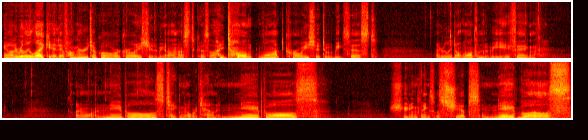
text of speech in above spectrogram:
You know, I'd really like it if Hungary took over Croatia, to be honest, because I don't want Croatia to exist. I really don't want them to be a thing. Declaring war on Naples, taking over town in Naples, shooting things with ships in Naples.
